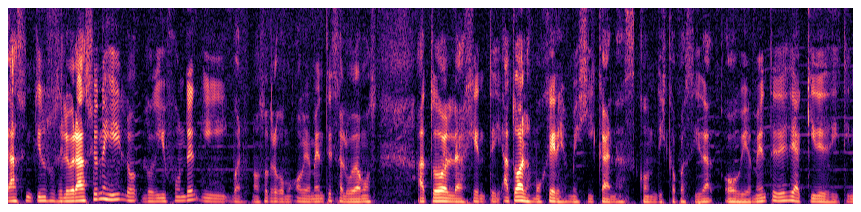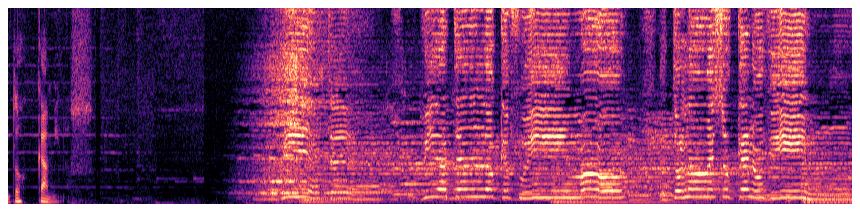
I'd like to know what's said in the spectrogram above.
hacen, tienen sus celebraciones y lo, lo difunden y bueno, nosotros como obviamente saludamos a toda la gente, a todas las mujeres mexicanas con discapacidad, obviamente desde aquí, desde distintos caminos. que fuimos, de todos los besos que nos dimos.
